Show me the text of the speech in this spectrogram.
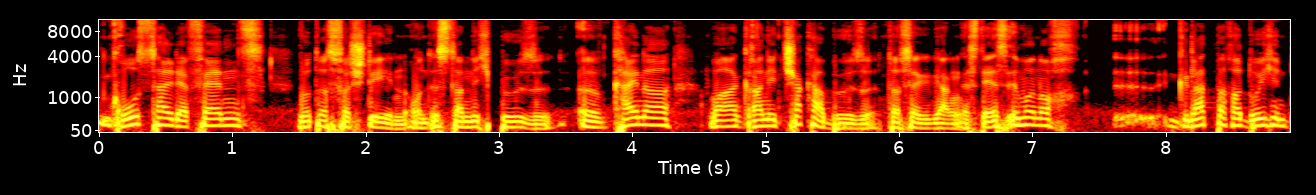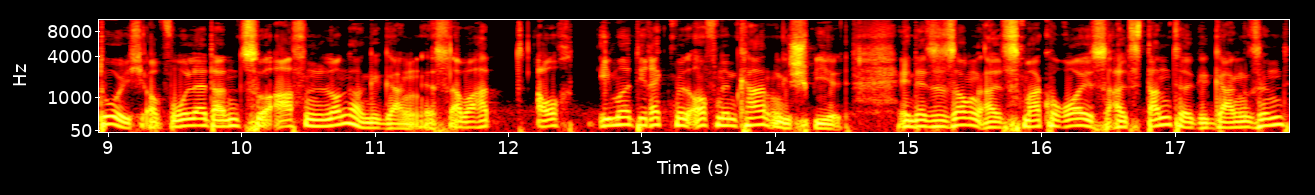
ein Großteil der Fans wird das verstehen und ist dann nicht böse. Äh, keiner war Granit Xhaka böse, dass er gegangen ist. Der ist immer noch äh, Gladbacher durch und durch, obwohl er dann zu Arsenal London gegangen ist, aber hat auch immer direkt mit offenen Karten gespielt. In der Saison, als Marco Reus, als Dante gegangen sind,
